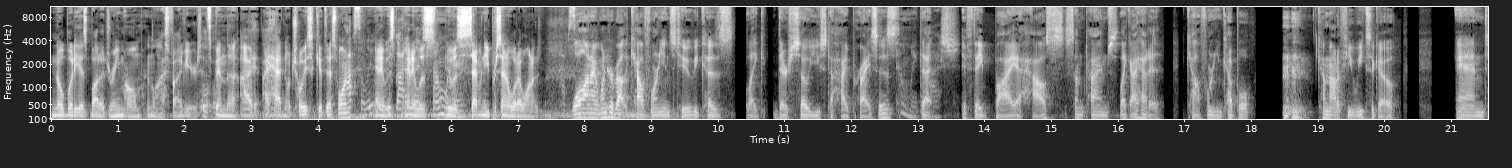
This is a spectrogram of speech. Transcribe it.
nobody has bought a dream home in the last five years. It's been the I, I had no choice to get this one, Absolutely. and it was and it live was it was seventy percent of what I wanted. Well, and I wonder about the Californians too because like they're so used to high prices Oh my that gosh. if they buy a house, sometimes like I had a Californian couple come out a few weeks ago, and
